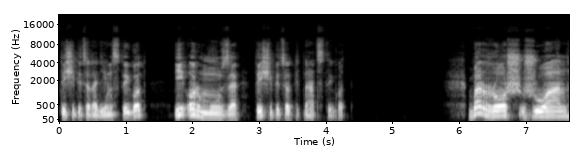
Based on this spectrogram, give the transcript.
1511 год, и Ормуза, 1515 год. Баррош Жуан,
